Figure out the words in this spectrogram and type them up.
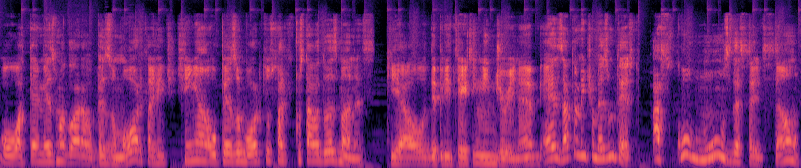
ou até mesmo agora o peso morto, a gente tinha o peso morto, só que custava duas manas que é o Debilitating Injury, né? É exatamente o mesmo texto. As comuns dessa edição,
